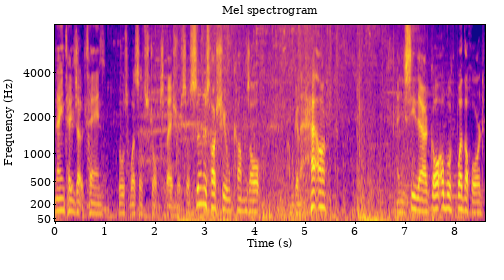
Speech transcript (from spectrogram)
nine times out of ten, those wizards drop special. So as soon as her shield comes off, I'm going to hit her. And you see there, I got her with Witherhoard,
